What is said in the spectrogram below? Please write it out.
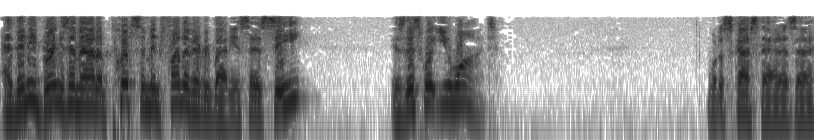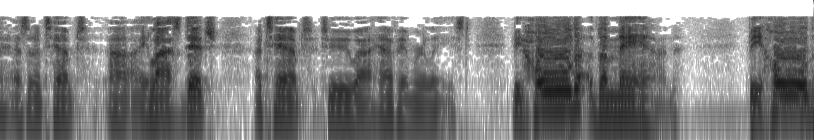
and then he brings him out and puts him in front of everybody and says, "See, is this what you want?" We'll discuss that as a as an attempt, uh, a last ditch attempt to uh, have him released. Behold the man. Behold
